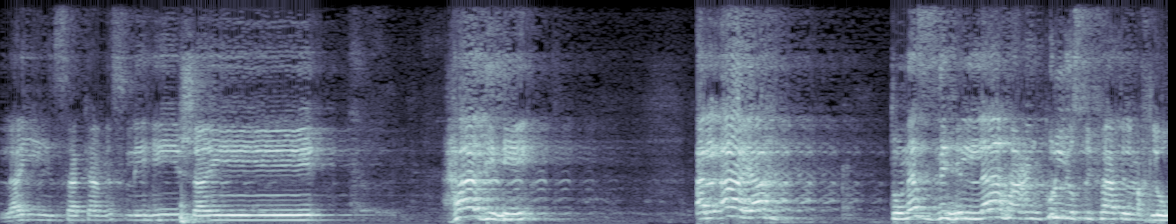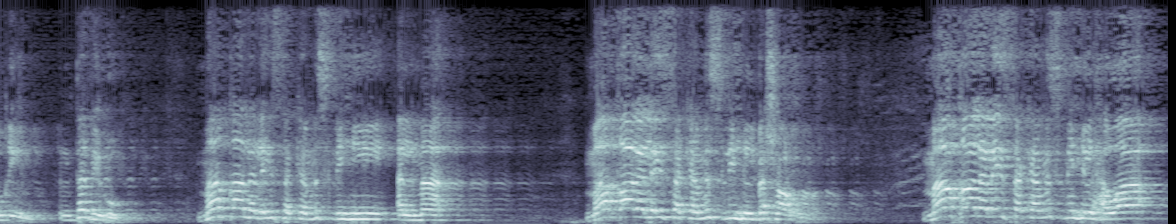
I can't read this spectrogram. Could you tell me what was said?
ليس كمثله شيء. هذه الآية تنزه الله عن كل صفات المخلوقين. انتبهوا. ما قال ليس كمثله الماء؟ ما قال ليس كمثله البشر؟ ما قال ليس كمثله الهواء؟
